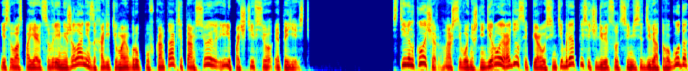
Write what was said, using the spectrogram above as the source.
Если у вас появится время и желание, заходите в мою группу ВКонтакте, там все или почти все это есть. Стивен Кочер, наш сегодняшний герой, родился 1 сентября 1979 года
